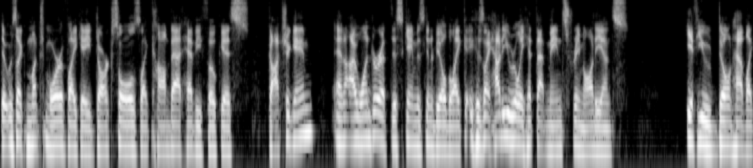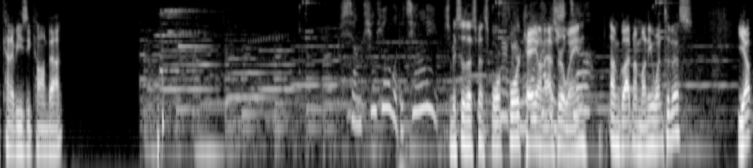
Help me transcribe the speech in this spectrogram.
that was like much more of like a Dark Souls like combat heavy focus gacha game. And I wonder if this game is going to be able to like because like how do you really hit that mainstream audience if you don't have like kind of easy combat? 想听听我的经历. Somebody says I spent 4, 4K on Azur Lane. I'm glad my money went to this. Yep,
